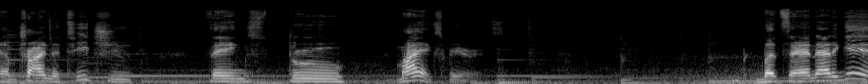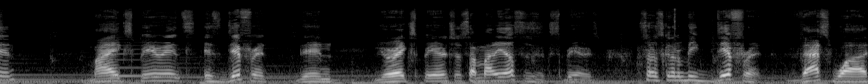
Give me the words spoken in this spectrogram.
am trying to teach you things through my experience. But saying that again, my experience is different than your experience or somebody else's experience. So it's going to be different. That's why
